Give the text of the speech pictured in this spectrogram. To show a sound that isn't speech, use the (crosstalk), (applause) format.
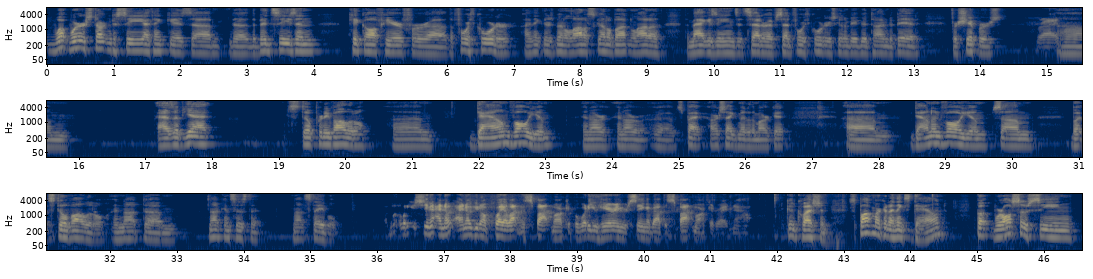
what we're starting to see, I think, is um, the, the bid season kickoff here for uh, the fourth quarter. I think there's been a lot of scuttlebutt and a lot of the magazines, et cetera, have said fourth quarter is going to be a good time to bid for shippers. Right. Um, as of yet, still pretty volatile. Um, down volume in our in our uh, spec our segment of the market. Um, down in volume some, but still volatile and not um, not consistent, not stable. What are you seeing? I know I know you don't play a lot in the spot market, but what are you hearing or seeing about the spot market right now? Good question. Spot market I think is down, but we're also seeing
